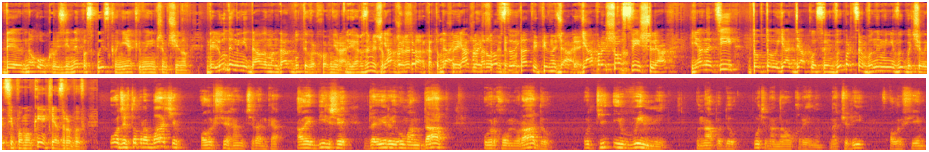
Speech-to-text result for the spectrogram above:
де на окрузі, не по списку, ніяким іншим чином, де люди мені дали мандат бути в Верховній Раді. Ну, я розумію, що мажоритарка, тому що я кажу, пройшов народний свій- депутат від півночі да, Одещини. Я пройшов Ну. свій шлях. Я на ті, тобто я дякую своїм виборцям. Вони мені вибачили ці помилки, які я зробив. Отже, хто пробачив Олексія Гончаренка, але більше довірив йому мандат у Верховну Раду, у ті і винні у нападу Путіна на Україну на чолі з Олексієм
